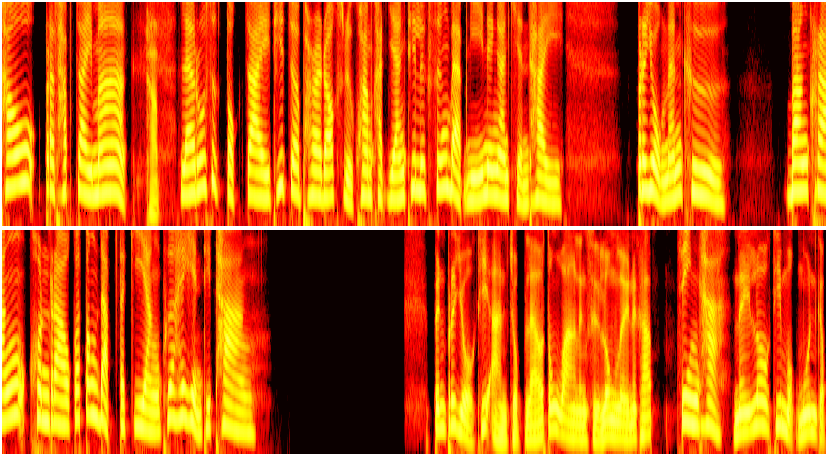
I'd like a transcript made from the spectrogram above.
เขาประทับใจมากครับและรู้สึกตกใจที่เจอ paradox หรือความขัดแย้งที่ลึกซึ้งแบบนี้ในงานเขียนไทย ประโยคนั้นคือ บางครั้งคนเราก็ต้องดับตะเกียงเพื่อให้เห็นทิศทางเป็นประโยคที่อ่านจบแล้วต้องวางหนังสือลงเลยนะครับ จริงค่ะ ในโลกที่หมกมุ่นกับ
